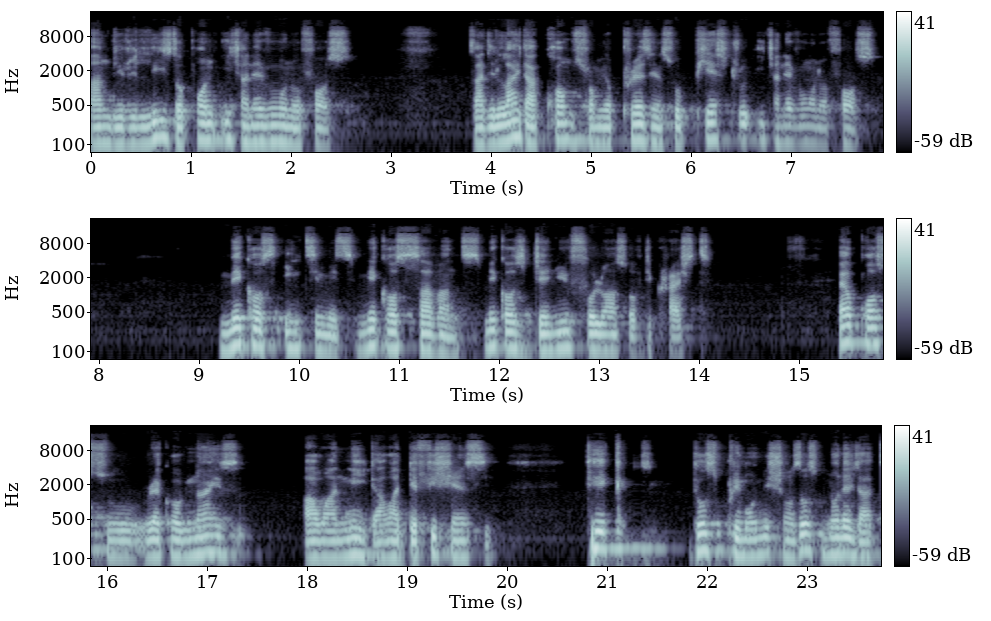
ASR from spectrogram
and be released upon each and every one of us. That the light that comes from your presence will pierce through each and every one of us. Make us intimate, make us servants, make us genuine followers of the Christ. Help us to recognize our need, our deficiency. Take those premonitions, those knowledge that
